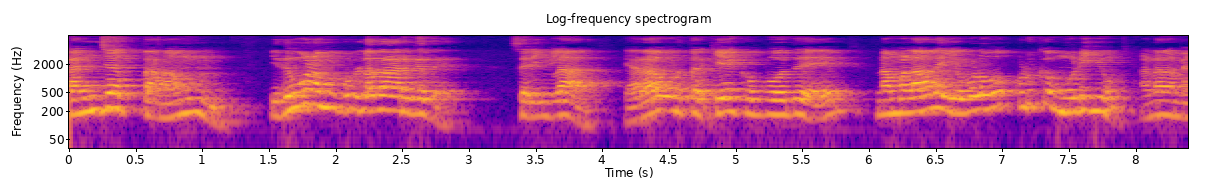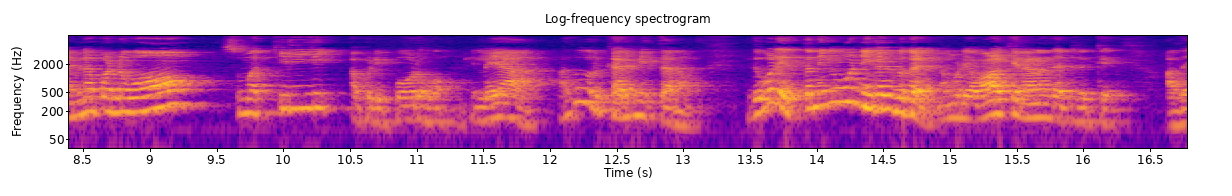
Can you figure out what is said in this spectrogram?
கஞ்சத்தனம் இதுவும் நமக்கு உள்ளதா இருக்குது. சரிங்களா? யாராவது ஒருத்தர் கேட்கும் போது நம்மளால எவ்வளவோ கொடுக்க முடியும். ஆனா நம்ம என்ன பண்ணுவோம்? சும்மா கிள்ளி அப்படி போடுவோம். இல்லையா? அது ஒரு கருமித்தனம் இது போல எத்தனையோ நிகழ்வுகள் நம்முடைய வாழ்க்கை நடந்துட்டு இருக்கு அதை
